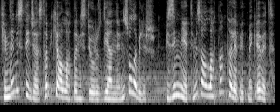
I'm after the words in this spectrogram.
Kimden isteyeceğiz? Tabii ki Allah'tan istiyoruz diyenleriniz olabilir. Bizim niyetimiz Allah'tan talep etmek evet.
